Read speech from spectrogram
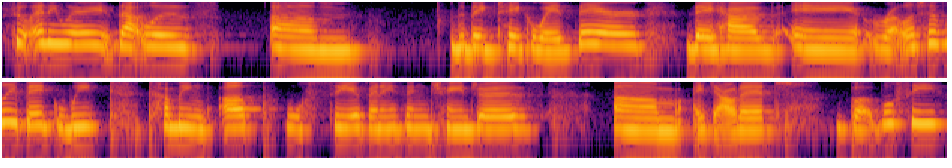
so anyway, that was um, the big takeaway there. They have a relatively big week coming up. We'll see if anything changes. Um, I doubt it, but we'll see.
